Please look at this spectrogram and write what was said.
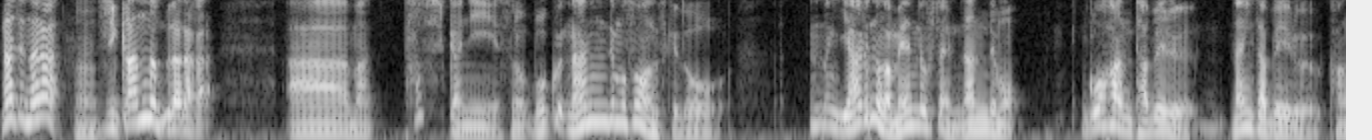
なぜなら、うん時間の無駄だから。あーまあ確かにその僕何でもそうなんですけどなんかやるのがめんどくさいの何でもご飯食べる何食べる考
